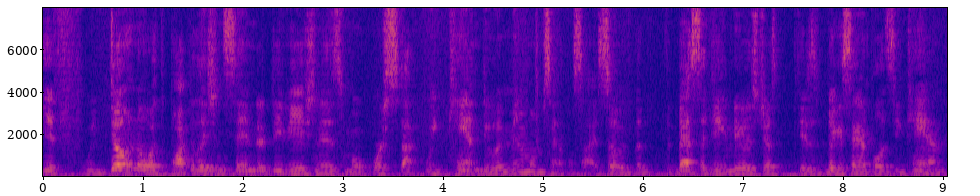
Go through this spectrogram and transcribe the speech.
if we don't know what the population standard deviation is, we're stuck. We can't do a minimum sample size. So the, the best that you can do is just get as big a sample as you can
